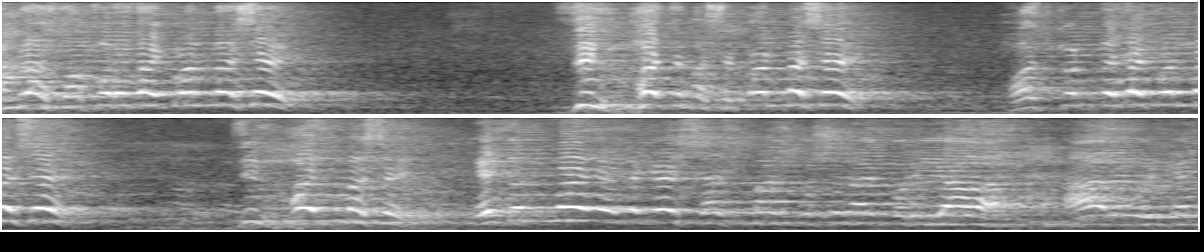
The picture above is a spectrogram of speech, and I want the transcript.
আমরা সফরে যাই কোন মাসে? জিল হজ মাসে কোন মাসে? হজ করতে যাই কোন মাসে? জিল হজ মাসে এটাকে শেষ মাস ঘোষণা করিয়া, আর ওইখান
